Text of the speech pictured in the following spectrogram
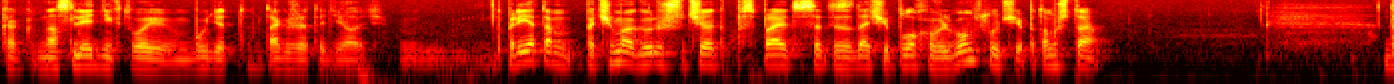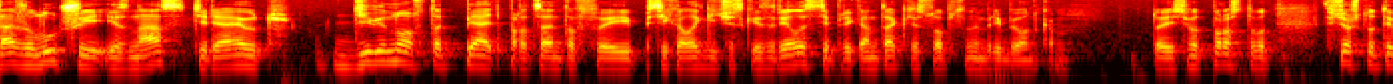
как наследник твой, будет также это делать. При этом, почему я говорю, что человек справится с этой задачей плохо в любом случае, потому что даже лучшие из нас теряют 95% своей психологической зрелости при контакте с собственным ребенком. То есть вот просто вот все, что ты,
